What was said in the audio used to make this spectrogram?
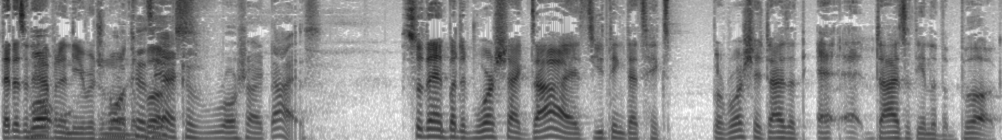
that doesn't Well, happen in the original well, one of the 'cause, Yeah, because Rorschach dies. So then, but if Rorschach dies, you think that takes? But Rorschach dies at, at, at dies at the end of the book.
